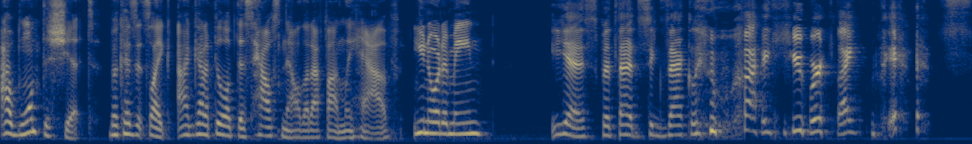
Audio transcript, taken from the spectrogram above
I want the shit because it's like I got to fill up this house now that I finally have. You know what I mean? Yes, but that's exactly why you were like this.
